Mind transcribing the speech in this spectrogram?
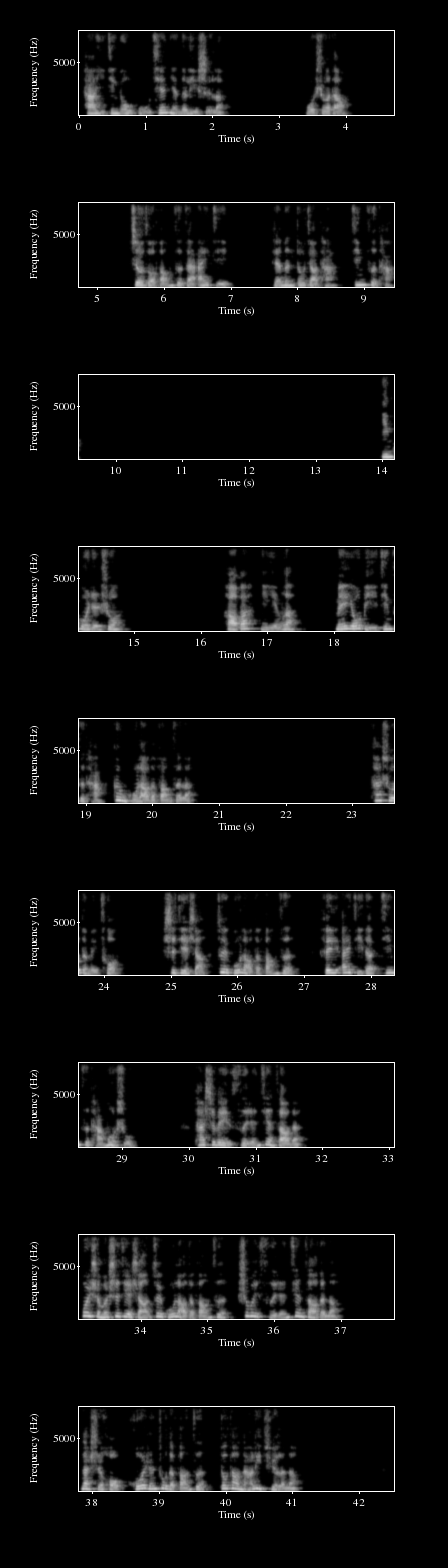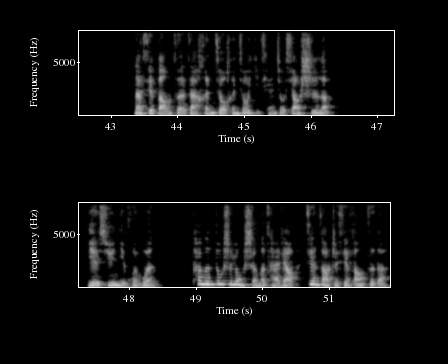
它已经有五千年的历史了。我说道：“这座房子在埃及，人们都叫它金字塔。”英国人说：“好吧，你赢了，没有比金字塔更古老的房子了。”他说的没错。世界上最古老的房子，非埃及的金字塔莫属。它是为死人建造的。为什么世界上最古老的房子是为死人建造的呢？那时候活人住的房子都到哪里去了呢？那些房子在很久很久以前就消失了。也许你会问，他们都是用什么材料建造这些房子的？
